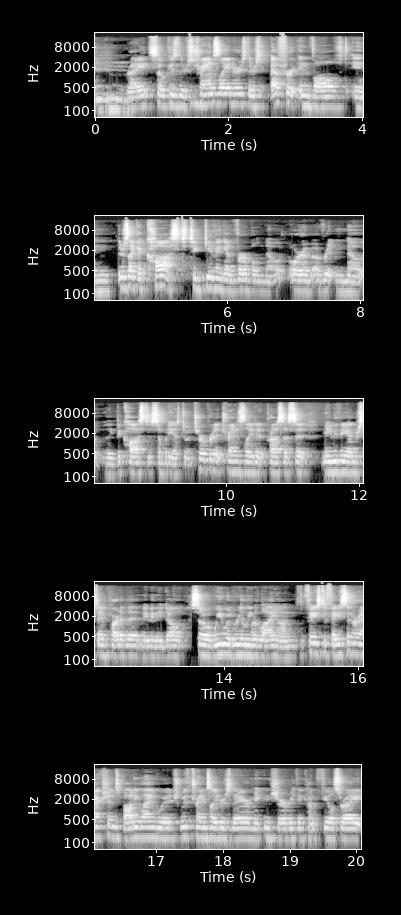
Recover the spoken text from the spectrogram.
Mm-hmm. right? So, because there's translators, there's effort involved in, there's like a cost to giving a verbal note or a, a written note. Like the cost is somebody has to interpret it, translate it, process it. Maybe they understand part of it, maybe they don't. So, we would really rely on the face to face interactions, body language with translators there, making sure everything kind of feels right,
